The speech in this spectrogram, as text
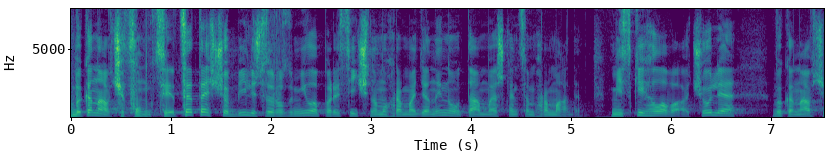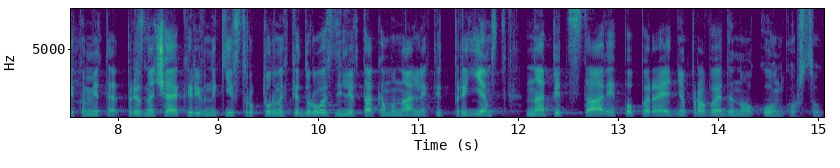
Виконавчі функції це те, що більш зрозуміло пересічному громадянину та мешканцям громади. Міський голова очолює виконавчий комітет, призначає керівників структурних підрозділів та комунальних підприємств на підставі попередньо проведеного конкурсу.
